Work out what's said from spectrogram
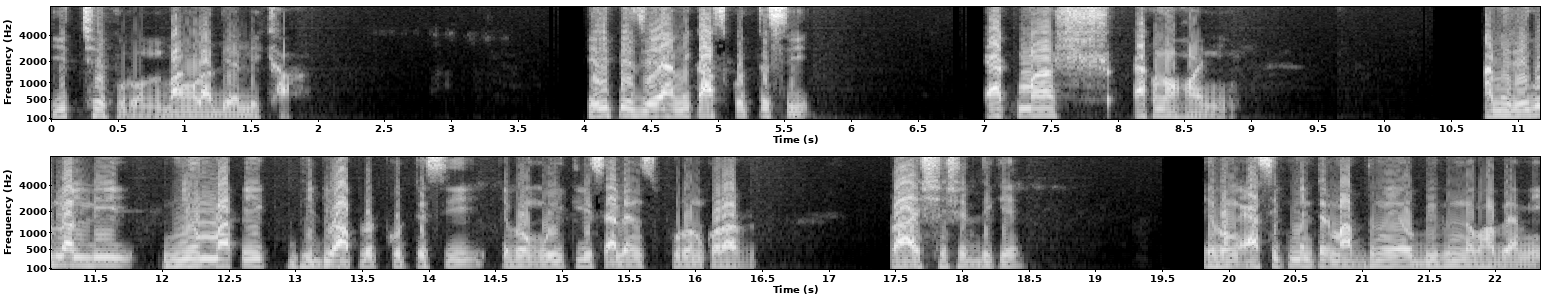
ইচ্ছে পূরণ, বাংলা দিয়ে লেখা। এই পেজে আমি কাজ করতেছি এক মাস এখনও হয়নি। আমি রেগুলারলি নিয়ম মাফিক ভিডিও আপলোড করতেছি এবং উইকলি চ্যালেঞ্জ পূরণ করার প্রায় শেষের দিকে এবং অ্যাচিভমেন্টের মাধ্যমেও বিভিন্নভাবে আমি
